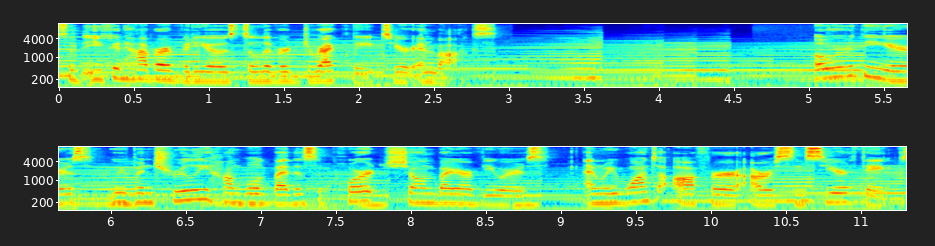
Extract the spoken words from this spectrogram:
so that you can have our videos delivered directly to your inbox. Over the years, we've been truly humbled by the support shown by our viewers, and we want to offer our sincere thanks.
